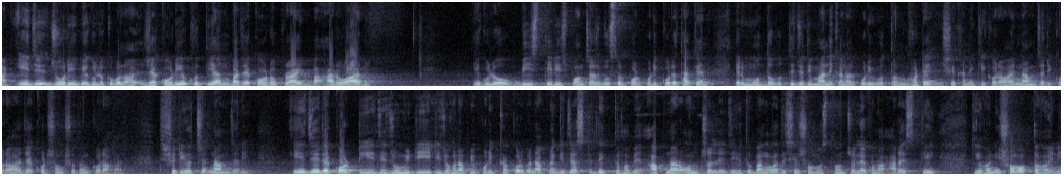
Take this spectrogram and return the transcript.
আর এই যে জরিপ, এগুলোকে বলা হয় রেকর্ডীয় খতিয়ান বা রেকর্ড অফ রাইট বা আরওয়ার এগুলো বিশ, তিরিশ, পঞ্চাশ বছর পর পরই করে থাকেন। এর মধ্যবর্তী যদি মালিকানার পরিবর্তন ঘটে, সেখানে কি করা হয়? নামজারি করা হয় রেকর্ড সংশোধন করা হয়। সেটি হচ্ছে নামজারি। এই যে রেকর্ডটি এই যে জমিটি, এটি যখন আপনি পরীক্ষা করবেন, আপনাকে জাস্ট দেখতে হবে আপনার অঞ্চলে, যেহেতু বাংলাদেশের সমস্ত অঞ্চলে এখনও আরএসটি কি হয়নি, সমাপ্ত হয়নি।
